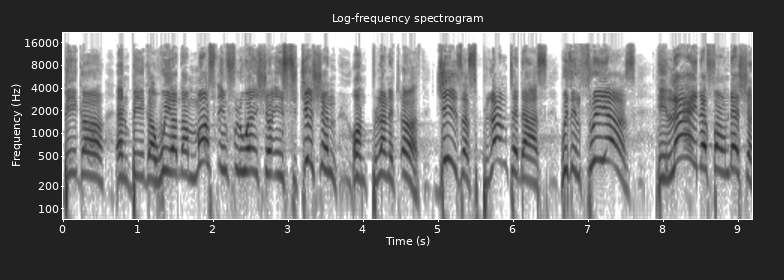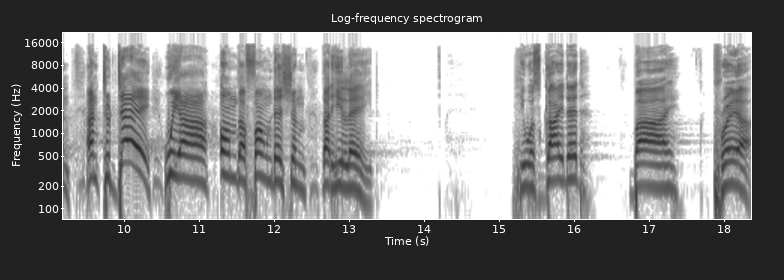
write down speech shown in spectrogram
bigger and bigger. We are the most influential institution on planet Earth. Jesus planted us within three years. He laid a foundation, and today we are on the foundation that he laid. He was guided by prayer.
